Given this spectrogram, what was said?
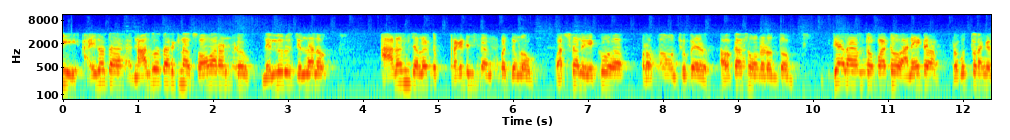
ఈ ఐదో నాలుగో తారీఖున సోమవారం నాడు నెల్లూరు జిల్లాలో ఆరెంజ్ అలర్ట్ ప్రకటించిన నేపథ్యంలో వర్షాలు ఎక్కువ ప్రభావం చూపే అవకాశం ఉండడంతో విద్యాలయాలతో పాటు అనేక ప్రభుత్వ రంగ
